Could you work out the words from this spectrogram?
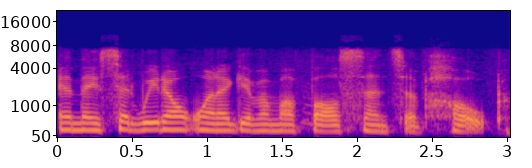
And they said, We don't want to give them a false sense of hope.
